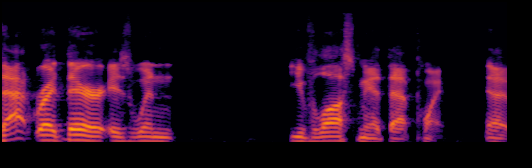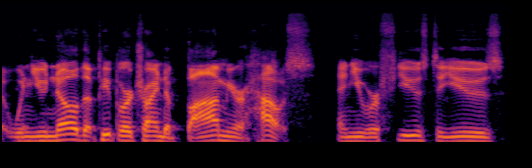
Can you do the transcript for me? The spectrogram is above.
that right there is when you've lost me at that point. Uh, when you know that people are trying to bomb your house and you refuse to use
